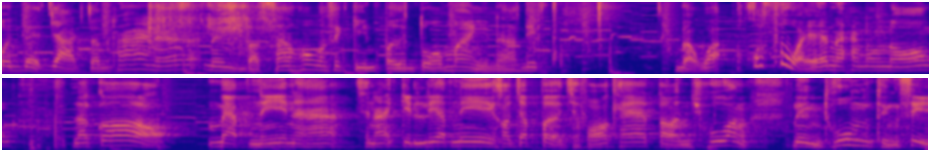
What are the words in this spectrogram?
คนแบบอยากจะได้นะหนึ่งบัตรสร้างห้องสกินปืนตัวใหม่นะนี่แบบว่าโคตรสวยอะนะน้องๆ แล้วก็ แมปนี้นะฮะ ชนะกินเรียบนี่เขาจะเปิดเฉพาะแค่ตอนช่วงหนึ่งทุ่มถึงสี่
